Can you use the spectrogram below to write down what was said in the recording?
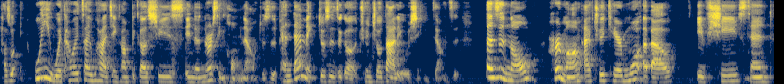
他说：“我以为他会在乎他的健康，because she's in a nursing home now，就是 pandemic，就是这个全球大流行这样子。但是 no，her mom actually care more about if she sent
